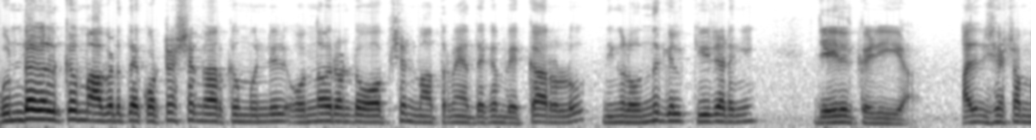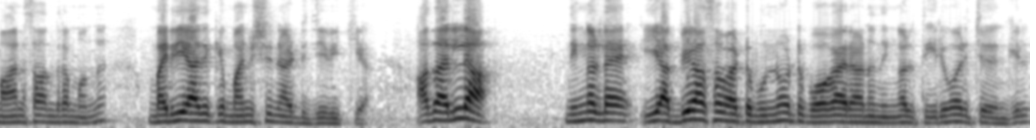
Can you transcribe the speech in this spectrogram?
ഗുണ്ടകൾക്കും അവിടുത്തെ കൊട്ടേഷൻകാർക്കും മുന്നിൽ ഒന്നോ രണ്ടോ ഓപ്ഷൻ മാത്രമേ അദ്ദേഹം വെക്കാറുള്ളൂ. നിങ്ങൾ ഒന്നുകിൽ കീഴടങ്ങി ജയിലിൽ കഴിയുക. അതിനുശേഷം മാനസാന്തരം വന്ന് മര്യാദയ്ക്ക് മനുഷ്യനായിട്ട് ജീവിക്കുക. അതല്ല നിങ്ങളുടെ ഈ അഭ്യാസമായിട്ട് മുന്നോട്ട് പോകാനാണ് നിങ്ങൾ തീരുമാനിച്ചതെങ്കിൽ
